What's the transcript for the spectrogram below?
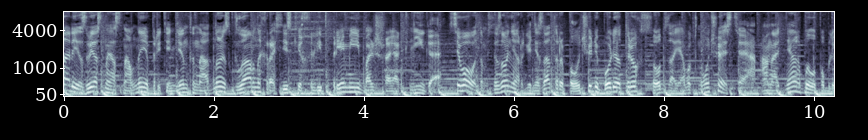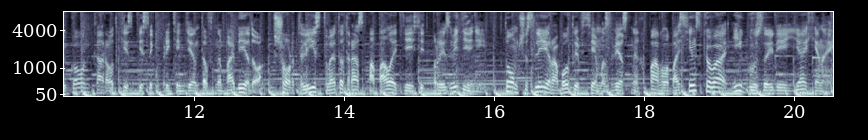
Стали известны основные претенденты на одну из главных российских лид-премий «Большая книга». Всего в этом сезоне организаторы получили более 300 заявок на участие, а на днях был опубликован короткий список претендентов на победу. В шорт-лист в этот раз попало 10 произведений, в том числе и работы всем известных Павла Басинского и Гузели Яхиной.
